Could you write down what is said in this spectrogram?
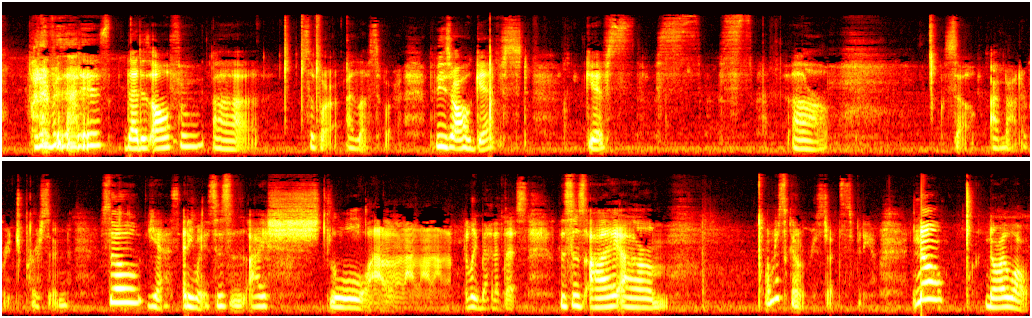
whatever that is, that is all from, uh, Sephora. I love Sephora. But these are all gifts, gifts, um, so I'm not a rich person. So yes, anyways, this is I sh really bad at this. This is I um I'm just gonna restart this video. No, no I won't.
